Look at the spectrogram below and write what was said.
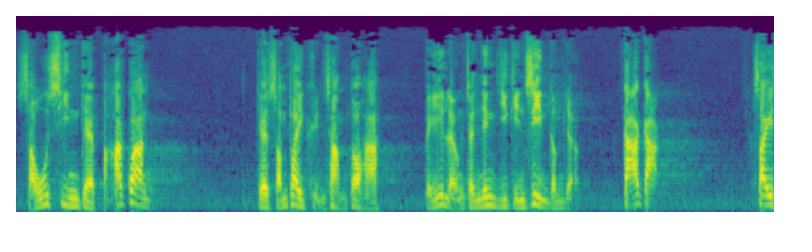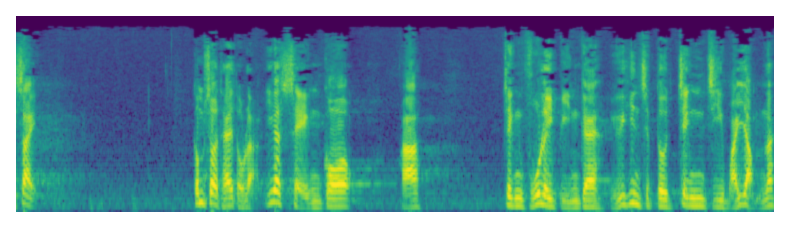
首先嘅把關嘅審批權差唔多嚇，俾梁振英意見先咁樣，價格細細，咁所以睇得到啦。依家成個嚇政府裏邊嘅，如果牽涉到政治委任咧，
